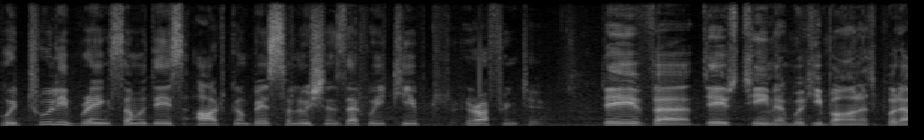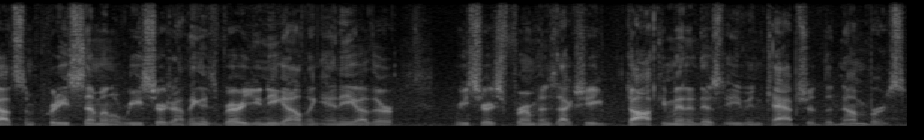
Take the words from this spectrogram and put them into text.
we truly bring some of these outcome-based solutions that we keep referring to. Dave, uh, Dave's team at Wikibon has put out some pretty seminal research. I think it's very unique. I don't think any other research firm has actually documented this, even captured the numbers.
